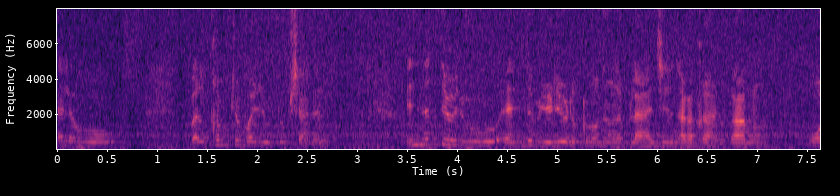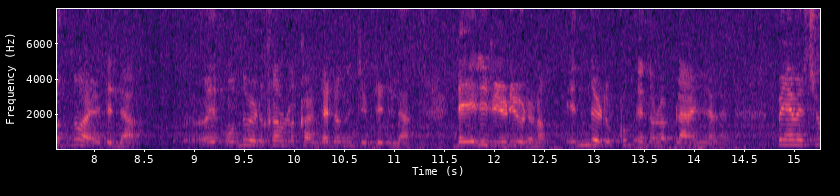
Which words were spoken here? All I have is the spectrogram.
Hello welcome to my YouTube channel ഇന്നത്തെ ഒരു എന്ത് വീഡിയോ എടുക്കണമെന്ന് നിങ്ങൾ പ്ലാൻ ചെയ്ത് നടക്കുകയാണ്. കാരണം ഒന്നും ആയിട്ടില്ല. ഒന്നും എടുക്കാനുള്ള കണ്ടന്റ് ഒന്നും കിട്ടിയിട്ടില്ല. ഡെയിലി വീഡിയോ ഇടണം. എന്തെടുക്കും എന്നുള്ള പ്ലാനിലാണ് അപ്പോൾ ഞാൻ വെച്ചു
